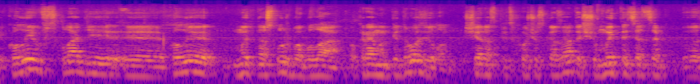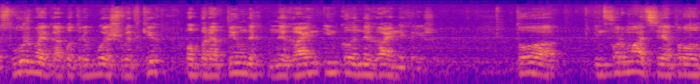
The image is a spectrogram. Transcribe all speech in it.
І коли в складі, е, коли митна служба була окремим підрозділом, ще раз хочу сказати, що митниця це е, служба, яка потребує швидких, оперативних, негайн, інколи негайних рішень то інформація про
